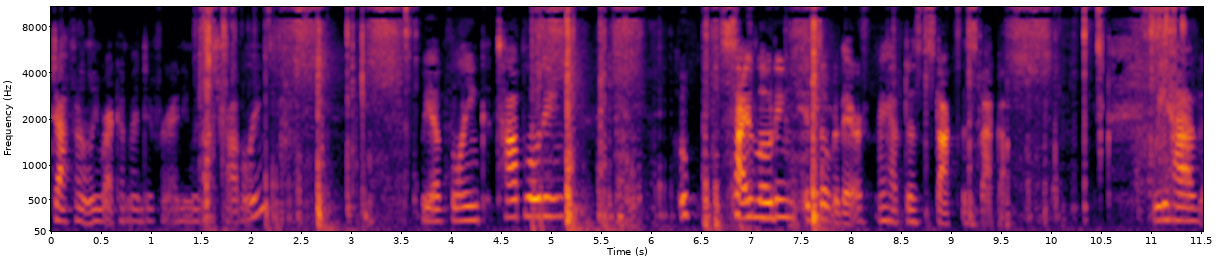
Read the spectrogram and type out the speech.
definitely recommended for anyone who's traveling. We have blank top loading. Side loading. It's over there. I have to stock this back up. We have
